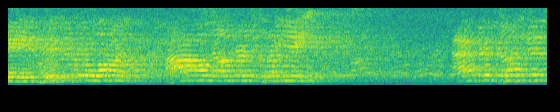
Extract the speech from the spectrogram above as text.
in one, number 28. After judges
